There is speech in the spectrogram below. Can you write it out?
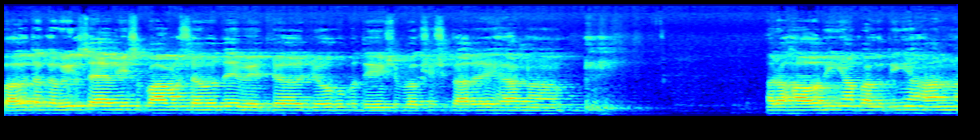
ਭਗਤ ਕਬੀਰ ਸਾਹਿਬ ਜੀ ਇਸ ਪਾਵਨ ਸ਼ਬਦ ਦੇ ਵਿੱਚ ਜੋ ਉਪਦੇਸ਼ ਬਖਸ਼ਿਸ਼ ਕਰ ਰਹੇ ਹਨ, ਰਹਾਉ ਦੀਆਂ ਭਗਤੀਆਂ ਹਨ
